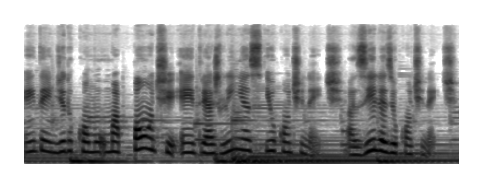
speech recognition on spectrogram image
é entendido como uma ponte entre as linhas e o continente, as ilhas e o continente.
